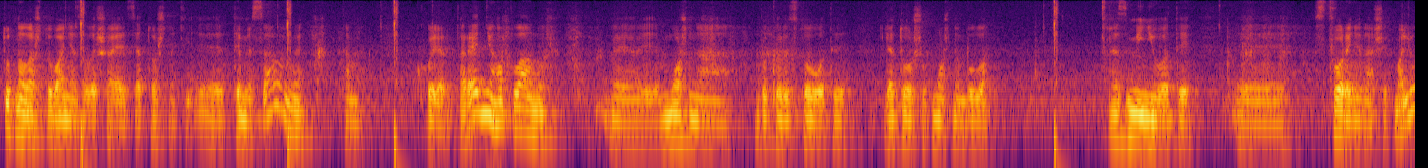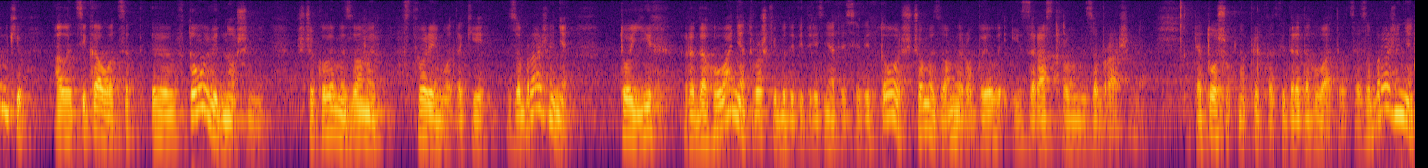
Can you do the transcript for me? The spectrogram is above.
Тут налаштування залишається точно е, тими самими. Там колір переднього плану е, можна використовувати для того, щоб можна було змінювати е, створення наших малюнків. Але цікаво це е, в тому відношенні, що коли ми з вами створюємо такі зображення, то їх редагування трошки буде відрізнятися від того, що ми з вами робили із растровими зображеннями. Для того, щоб, наприклад, відредагувати це зображення,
